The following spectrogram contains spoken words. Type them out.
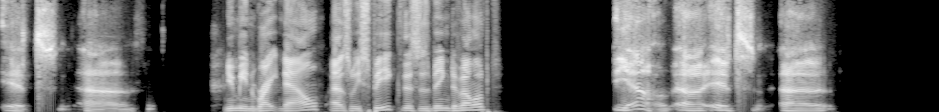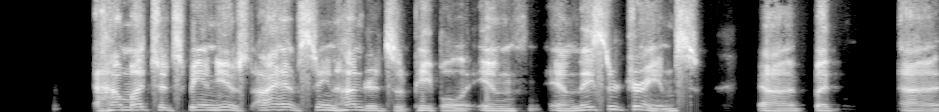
it's. Uh, you mean right now, as we speak, this is being developed? Yeah, uh, it's uh, how much it's being used. I have seen hundreds of people in, and these are dreams, uh, but uh,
